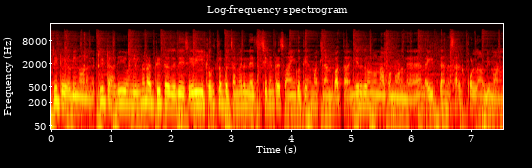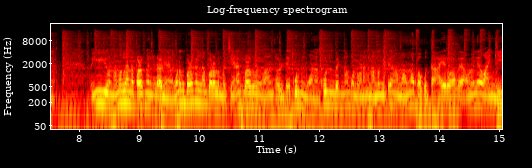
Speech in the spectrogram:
ட்ரீட் அப்படின்னு ட்ரீட் அடி உங்களுக்கு என்னடா ட்ரீட் ஆகுது? சரி டுவெல்த்தில் பச்ச மாதிரி இந்த சிக்கன் ரைஸ் வாங்கி கொடுத்து ஏமாத்தலான்னு பார்த்தா இங்கே இருக்கிறவங்க என்ன பண்ணுவானுங்க? லைட்டாக அந்த சரக்கு போடலாம் அப்படின்னு ஐயோ நமக்குலாம் அந்த பழக்கம் இல்லைடா அப்படின்னு உனக்கு பழக்கம் இல்லை பரவாயில்ல மச்சி எனக்கு பழக்கம் இருக்குவான்னு சொல்லிட்டு கூட்டின்னு போனேன். கூட்டின்னு போயிட்டு என்ன பண்ணுவானுங்க? நம்மகிட்ட நம்ம அம்மா அப்பா கொடுத்த ஆயிரம் ரூபா அவங்களே வாங்கி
